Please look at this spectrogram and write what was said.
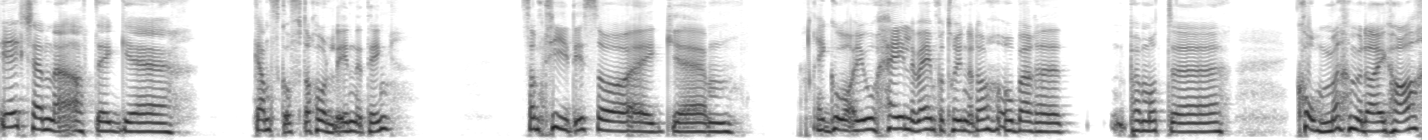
Jeg kjenner at jeg eh, ganske ofte holder inne ting. Samtidig så jeg eh, Jeg går jo hele veien på trynet, da, og bare på en måte kommer med det jeg har.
